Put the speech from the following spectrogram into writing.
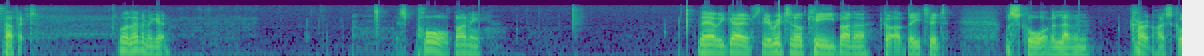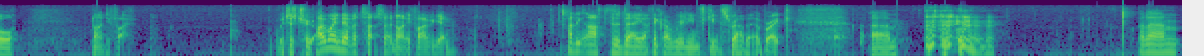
Perfect. Oh, 11 again. This poor bunny. There we go. So the original key bunner got updated with score of 11. Current high score 95 which is true. I might never touch that 95 again. I think after today, I think I really need to give this rabbit a break. Um, but um,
